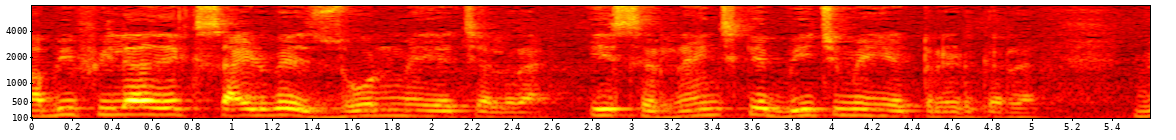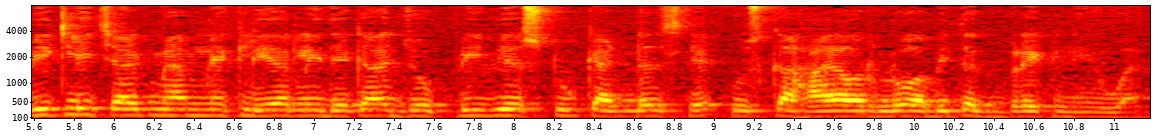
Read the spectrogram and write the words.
अभी फ़िलहाल एक साइडवेज जोन में ये चल रहा है। इस रेंज के बीच में ये ट्रेड कर रहा है। वीकली चार्ट में हमने क्लियरली देखा जो प्रीवियस टू कैंडल्स थे, उसका हाई और लो अभी तक ब्रेक नहीं हुआ है।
